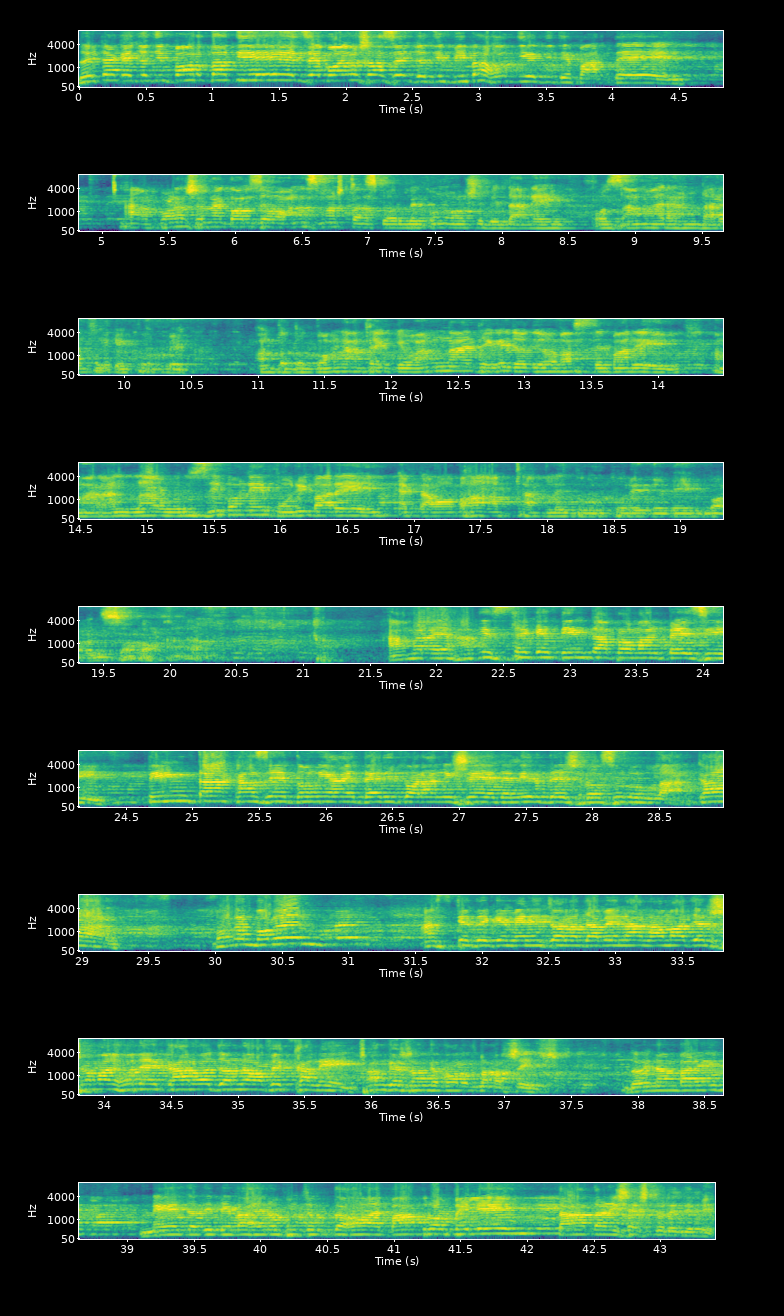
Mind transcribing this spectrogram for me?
দুইটাকে যদি পর্দা দিয়ে যে বয়স আছে, যদি বিবাহ দিয়ে দিতে পারতেন। পড়াশোনা করছে অনার্স মাস্টার্স করবে, কোনো অসুবিধা নেই। ও জামার আন্ডার থেকে করবে। অন্তত গনা থেকে, অন্যায় থেকে যদিও বাঁচতে পারে, আমার আল্লাহ ওর জীবনে, পরিবারে একটা অভাব থাকলে দূর করে দেবে। আমরা এই হাদিস থেকে তিনটা প্রমাণ পেয়েছি। তিনটা কাজে দুনিয়ায় দেরি করা নিষেধ, নির্দেশ রসুল্লাহ কার? বলেন বলেন। আজকে থেকে মেনে চলা যাবে না, নামাজের সময় হলে কারোর জন্য অপেক্ষা নেই। সঙ্গে সঙ্গে ফরজ নামাজ শেষ। দুই নম্বরে, মেয়ে যদি বিবাহের অভিযুক্ত হয় পাত্র পেলেই তাড়াতাড়ি শেষ করে দেবে।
